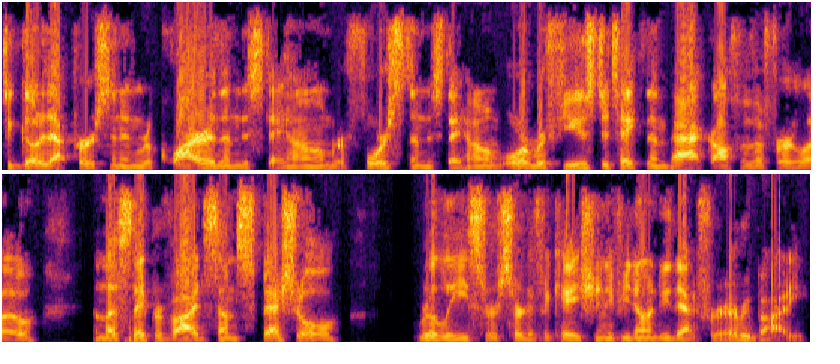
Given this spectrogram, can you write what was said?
to go to that person and require them to stay home or force them to stay home or refuse to take them back off of a furlough unless they provide some special release or certification. If you don't do that for everybody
